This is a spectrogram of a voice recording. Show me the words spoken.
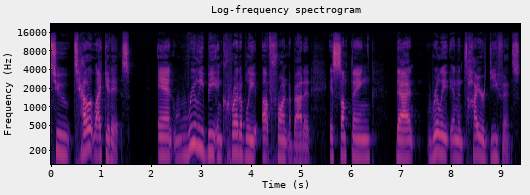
to tell it like it is and really be incredibly upfront about it is something that really an entire defense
